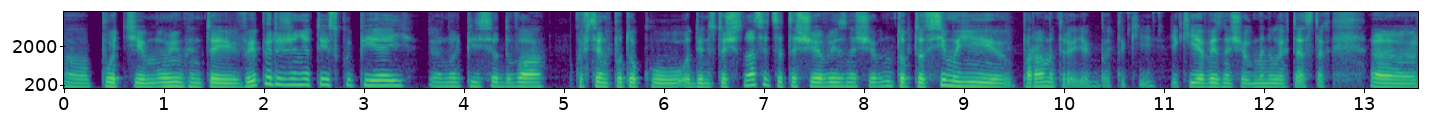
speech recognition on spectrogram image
Е, Потім увімкнути випередження тиску PA е, 0,52. Коефіцієнт потоку 1,116 це те, що я визначив. Ну, тобто всі мої параметри, якби такі, які я визначив в минулих тестах. Е,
